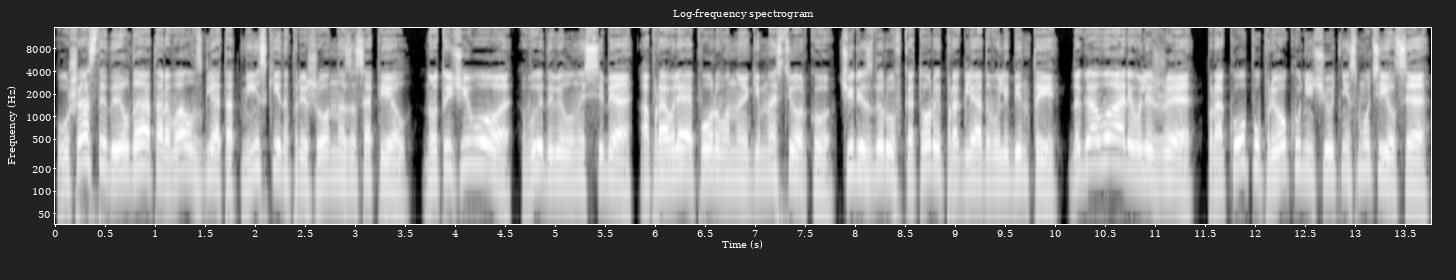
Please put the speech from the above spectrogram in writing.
Ушастый дылда оторвал взгляд от миски и напряженно засопел. «Ну ты чего?» – выдавил он из себя, оправляя порванную гимнастерку, через дыру в которой проглядывали бинты. «Договаривали же!» Прокоп упреку ничуть не смутился.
